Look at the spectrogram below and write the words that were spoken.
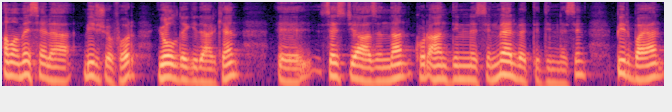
Ama mesela bir şoför yolda giderken e, ses cihazından Kur'an dinlesin mi? Elbette dinlesin. Bir bayan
